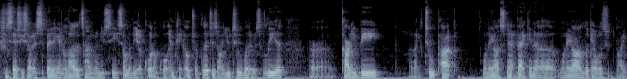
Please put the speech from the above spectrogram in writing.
she said she started spinning, and a lot of the times when you see some of the uh, quote unquote MK Ultra glitches on YouTube, whether it's Leah or uh, Cardi B like Tupac, when they all snap back in, uh, when they all look at what's like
